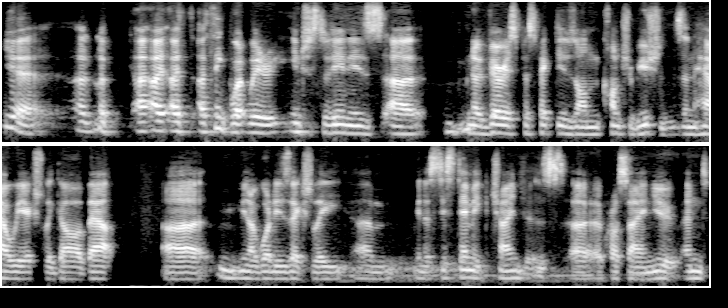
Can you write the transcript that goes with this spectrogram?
Yeah, uh, look, I, I, I think what we're interested in is uh, you know various perspectives on contributions and how we actually go about uh, you know what is actually um, you know systemic changes uh, across ANU and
